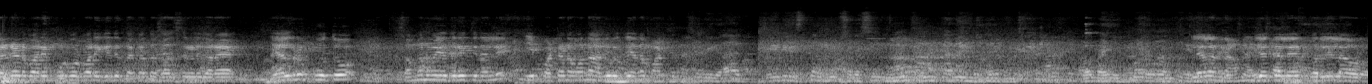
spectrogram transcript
ಎರಡೆರಡು ಬಾರಿ ಮೂರು ಮೂರು ಬಾರಿ ಗೆದ್ದಿರ್ತಕ್ಕಂಥ ಸದಸ್ಯರುಗಳಿದ್ದಾರೆ. ಎಲ್ಲರೂ ಕೂತು ಸಮನ್ವಯದ ರೀತಿಯಲ್ಲಿ ಈ ಪಟ್ಟಣವನ್ನು ಅಭಿವೃದ್ಧಿಯನ್ನು ಮಾಡ್ತಾರೆ ಇಲ್ಲೆಲ್ಲ ನಮ್ಮ ಜೊತೆಲಿ ಏನು ಬರಲಿಲ್ಲ ಅವರು.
